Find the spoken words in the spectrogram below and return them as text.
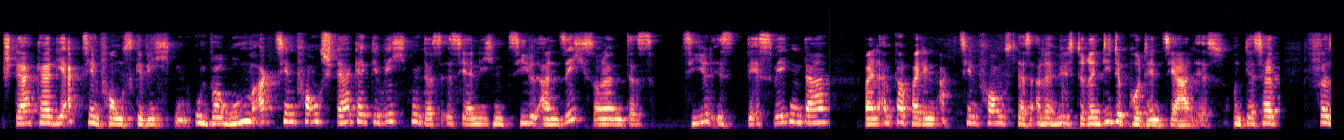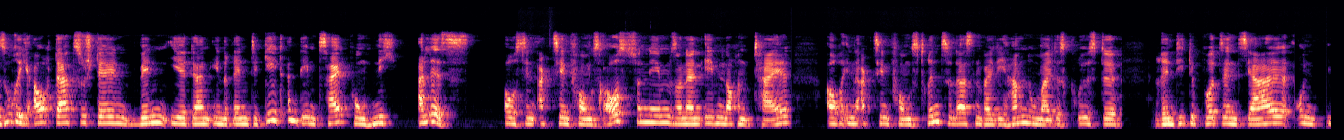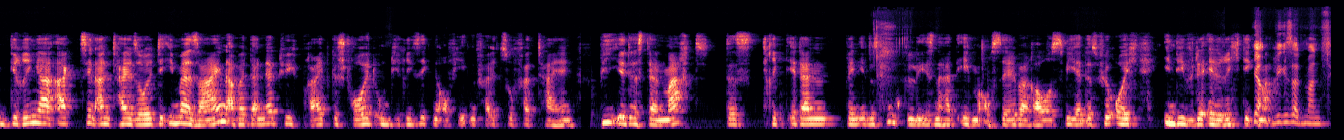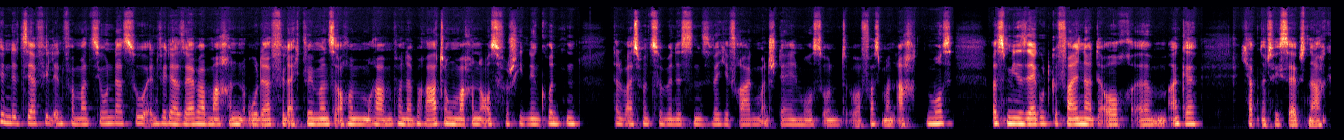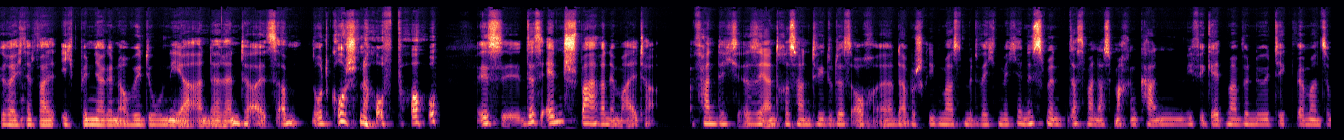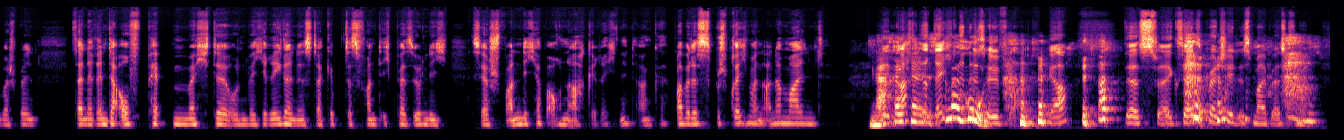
stärker die Aktienfonds gewichten. Und warum Aktienfonds stärker gewichten? Das ist ja nicht ein Ziel an sich, sondern das Ziel ist deswegen da, weil einfach bei den Aktienfonds das allerhöchste Renditepotenzial ist. Und deshalb versuche ich auch darzustellen, wenn ihr dann in Rente geht, an dem Zeitpunkt nicht alles aus den Aktienfonds rauszunehmen, sondern eben noch einen Teil auch in Aktienfonds drin zu lassen, weil die haben nun mal das größte Renditepotenzial und geringer Aktienanteil sollte immer sein, aber dann natürlich breit gestreut, um die Risiken auf jeden Fall zu verteilen. Wie ihr das dann macht, das kriegt ihr dann, wenn ihr das Buch gelesen habt, eben auch selber raus, wie ihr das für euch individuell richtig ja, macht. Ja, wie gesagt, man findet sehr viel Information dazu, entweder selber machen oder vielleicht will man es auch im Rahmen von der Beratung machen aus verschiedenen Gründen. Dann weiß man zumindest, welche Fragen man stellen muss und auf was man achten muss. Was mir sehr gut gefallen hat, auch ähm, Anke, ich habe natürlich selbst nachgerechnet, weil ich bin ja genau wie du näher an der Rente als am Notgroschenaufbau. ist das Endsparen im Alter fand ich sehr interessant, wie du das auch äh, da beschrieben hast, mit welchen Mechanismen, dass man das machen kann, wie viel Geld man benötigt, wenn man zum Beispiel seine Rente aufpeppen möchte und welche Regeln es da gibt. Das fand ich persönlich sehr spannend. Ich habe auch nachgerechnet, Anke. Aber das besprechen wir ein andermal. Nachrechnen ist immer gut. Ist ja? Das Excel-Spreadsheet ist my best friend.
